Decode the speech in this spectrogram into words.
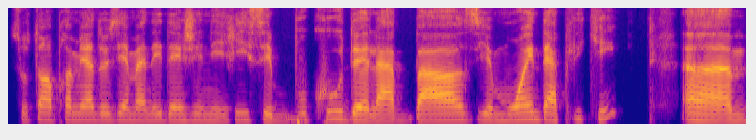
Surtout en première, deuxième année d'ingénierie, c'est beaucoup de la base. Il y a moins d'appliqués. Euh,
